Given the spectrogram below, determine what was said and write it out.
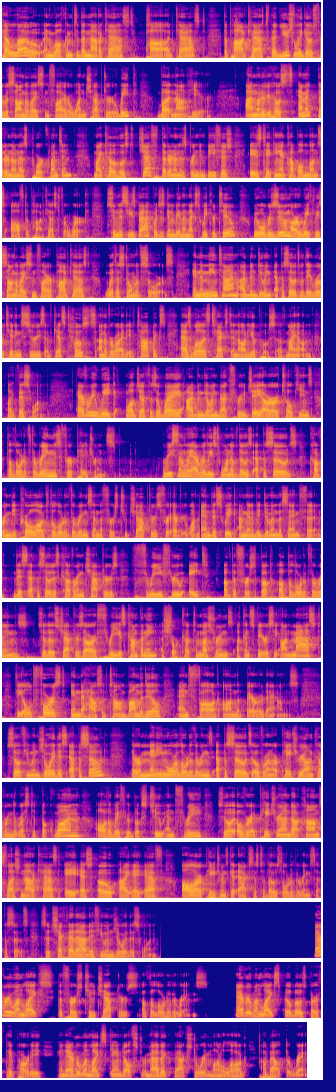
Hello, and welcome to the Notacast podcast, the podcast that usually goes through a Song of Ice and Fire one chapter a week, but not here. I'm one of your hosts, Emmett, better known as Poor Quentyn. My co host, Jeff, better known as Brynden BFish, is taking a couple months off the podcast for work. Soon as he's back, which is going to be in the next week or two, we will resume our weekly Song of Ice and Fire podcast with A Storm of Swords. In the meantime, I've been doing episodes with a rotating series of guest hosts on a variety of topics, as well as text and audio posts of my own, like this one. Every week while Jeff is away, I've been going back through J.R.R. Tolkien's The Lord of the Rings for patrons. Recently, I released one of those episodes covering the prologue to The Lord of the Rings and the first two chapters for everyone. And this week, I'm going to be doing the same thing. This episode is covering chapters 3 through 8 of the first book of The Lord of the Rings. So those chapters are 3 is Company, A Shortcut to Mushrooms, A Conspiracy Unmasked, The Old Forest, In the House of Tom Bombadil, and Fog on the Barrow Downs. So if you enjoy this episode, there are many more Lord of the Rings episodes over on our Patreon covering the rest of book one, all the way through books two and three. So over at patreon.com slash notacast A-S-O-I-A-F, all our patrons get access to those Lord of the Rings episodes. So check that out if you enjoy this one. Everyone likes the first two chapters of The Lord of the Rings. Everyone likes Bilbo's birthday party, and everyone likes Gandalf's dramatic backstory monologue about the ring.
